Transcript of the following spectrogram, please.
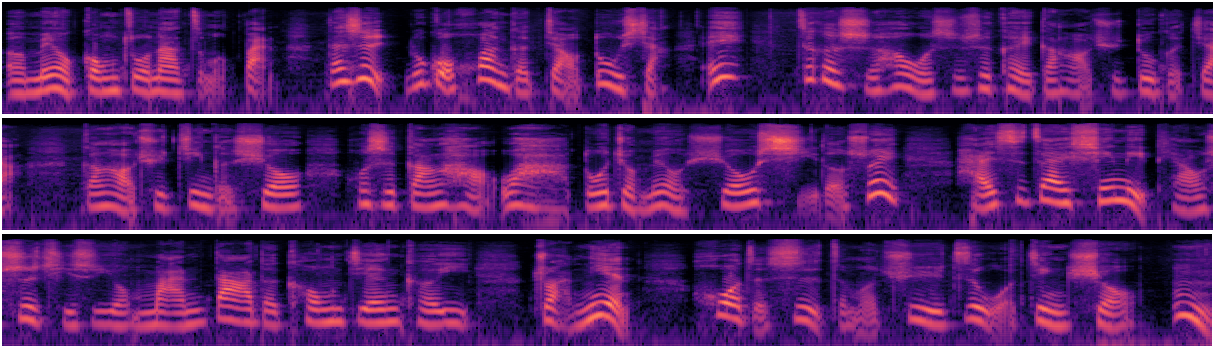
呃没有工作，那怎么办？但是如果换个角度想，哎。这个时候，我是不是可以刚好去度个假，刚好去进个休，或是刚好哇，多久没有休息了？所以还是在心理调试，其实有蛮大的空间可以转念，或者是怎么去自我进修。嗯，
